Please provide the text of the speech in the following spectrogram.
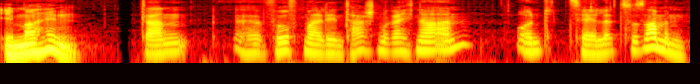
Immerhin. Dann äh, wirf mal den Taschenrechner an und zähle zusammen.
